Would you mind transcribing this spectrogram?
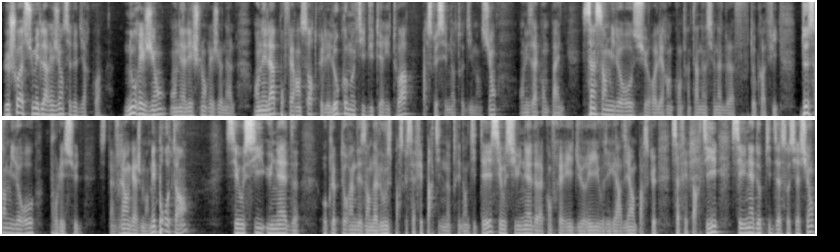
Le choix assumé de la région, c'est de dire quoi? Nous, région, on est à l'échelon régional. On est là pour faire en sorte que les locomotives du territoire, parce que c'est notre dimension, on les accompagne. 500 000 euros sur les rencontres internationales de la photographie, 200 000 euros pour les Suds. C'est un vrai engagement. Mais pour autant, c'est aussi une aide au Club Taurin des Andalouses parce que ça fait partie de notre identité. C'est aussi une aide à la confrérie du riz ou des gardiens parce que ça fait partie. C'est une aide aux petites associations.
